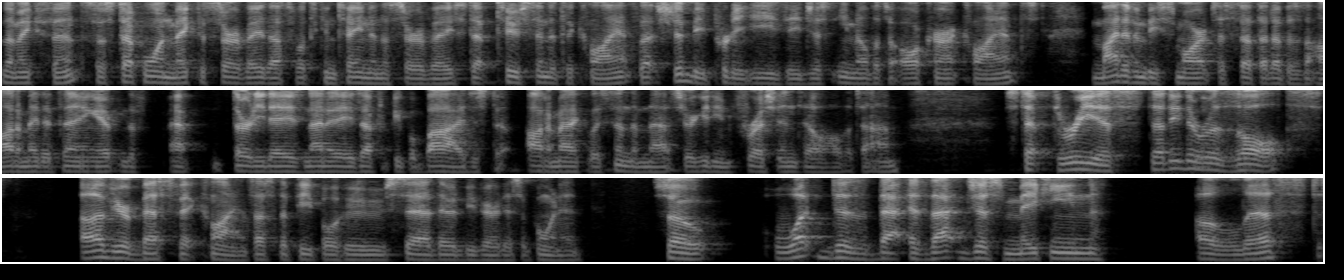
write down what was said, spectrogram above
That makes sense. So step one, make the survey. That's what's contained in the survey. Step two, send it to clients. That should be pretty easy. Just email it to all current clients. Might even be smart to set that up as an automated thing every 30 days, 90 days after people buy, just to automatically send them that so you're getting fresh intel all the time. Step three is study the results of your best fit clients. That's the people who said they would be very disappointed. So what does that, is that just making a list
